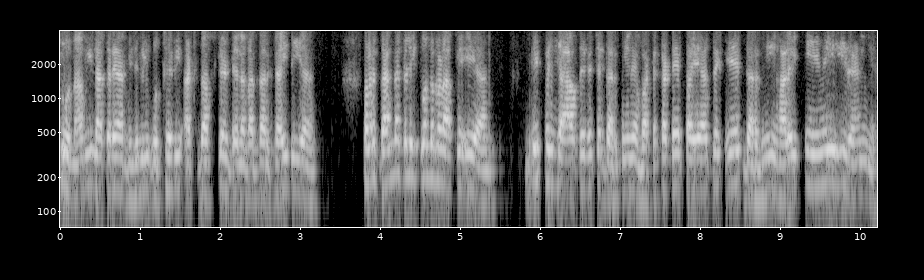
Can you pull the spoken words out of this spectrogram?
ਝੋਨਾ ਵੀ ਲੱਗ ਰਿਹਾ, ਬਿਜਲੀ ਉੱਥੇ ਵੀ 8-10 ਘੰਟੇ ਲਗਾਤਾਰ ਚਾਹੀਦੀ ਹੈ। ਪਰ ਗੱਲ ਅਗਲੀ ਕੁੱਲ ਮਿਲਾ ਕੇ ਇਹ ਆ ਵੀ ਪੰਜਾਬ ਦੇ ਵਿੱਚ ਗਰਮੀ ਨੇ ਵੱਟ ਕੱਢੇ ਪਏ ਆ ਤੇ ਇਹ ਗਰਮੀ ਹਾਲੇ ਇਵੇਂ ਹੀ ਰਹਿਣੀ ਹੈ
